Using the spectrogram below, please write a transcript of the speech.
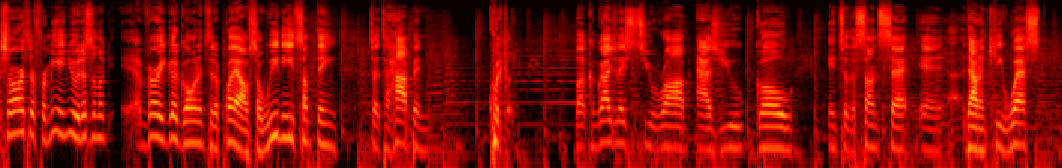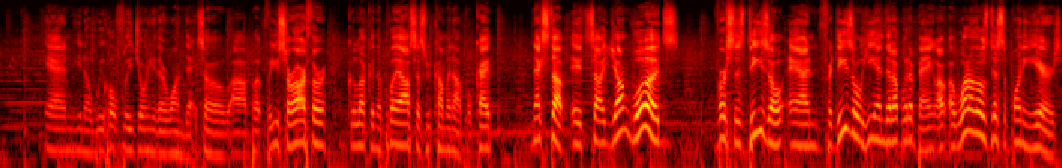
Sir Arthur, for me and you, it doesn't look uh, very good going into the playoffs. So we need something to, to happen quickly. But congratulations to you, Rob, as you go into the sunset and uh, down in Key West. And you know we hopefully join you there one day. So, uh, but for you, Sir Arthur, good luck in the playoffs as we coming up. Okay. Next up, it's uh, Young Woods versus Diesel, and for Diesel, he ended up with a bang. Uh, uh, one of those disappointing years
